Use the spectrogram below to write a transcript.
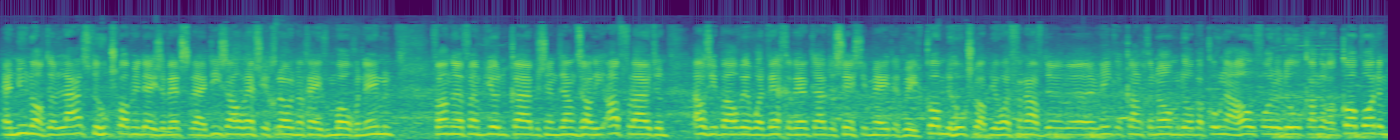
En nu nog de laatste hoekschop in deze wedstrijd. Die zal FC Groningen nog even mogen nemen van, eh, van Björn Kuipers. En dan zal hij affluiten als die bal weer wordt weggewerkt uit de 16 meter gebied. Komt de hoekschop. Die wordt vanaf de eh, linkerkant genomen door Bakuna. Hoog voor het doel. Kan nog een kop worden.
